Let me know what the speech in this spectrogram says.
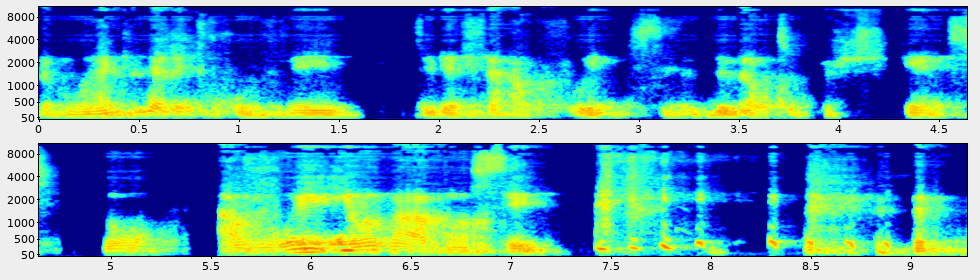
le moyen qu'il avait trouvé de les faire avouer, c'est de leur dire que je Donc, avouer et on va avancer.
